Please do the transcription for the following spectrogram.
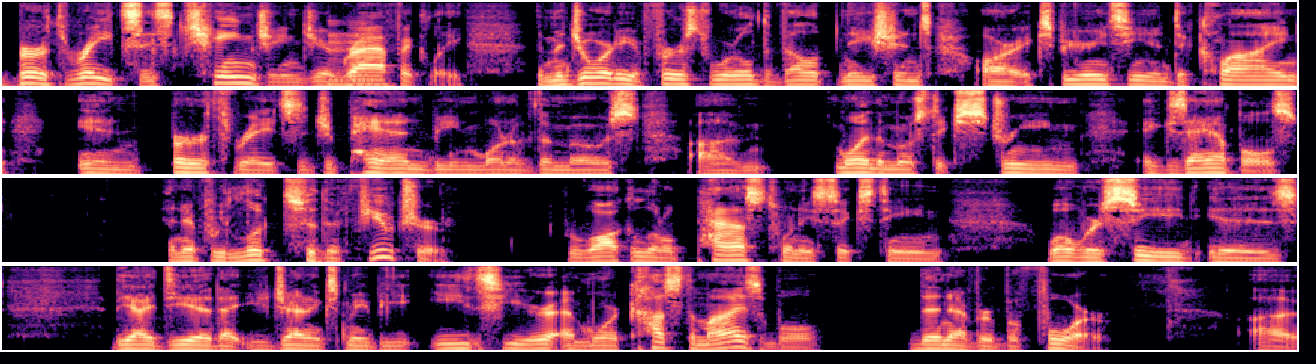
birth rates is changing geographically. The majority of first world developed nations are experiencing a decline in birth rates, Japan being one of the most um, one of the most extreme examples. And if we look to the future, if we walk a little past 2016, what we're seeing is the idea that eugenics may be easier and more customizable than ever before. Uh,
